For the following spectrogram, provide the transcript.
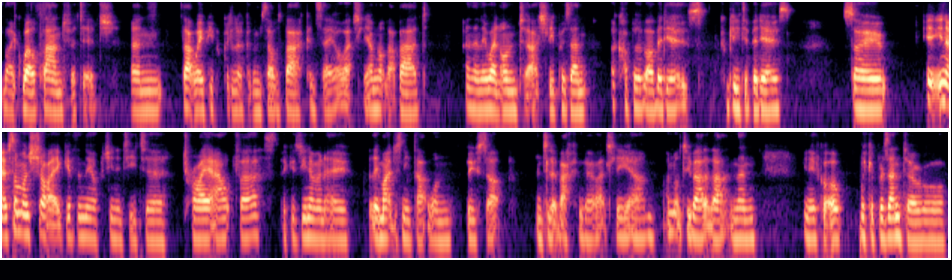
like well planned footage. And that way people could look at themselves back and say, oh, actually, I'm not that bad. And then they went on to actually present a couple of our videos, completed videos. So, it, you know, if someone's shy, give them the opportunity to try it out first because you never know, but they might just need that one boost up and to look back and go, actually, um, I'm not too bad at that. And then, you know, you've got a wicked presenter or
